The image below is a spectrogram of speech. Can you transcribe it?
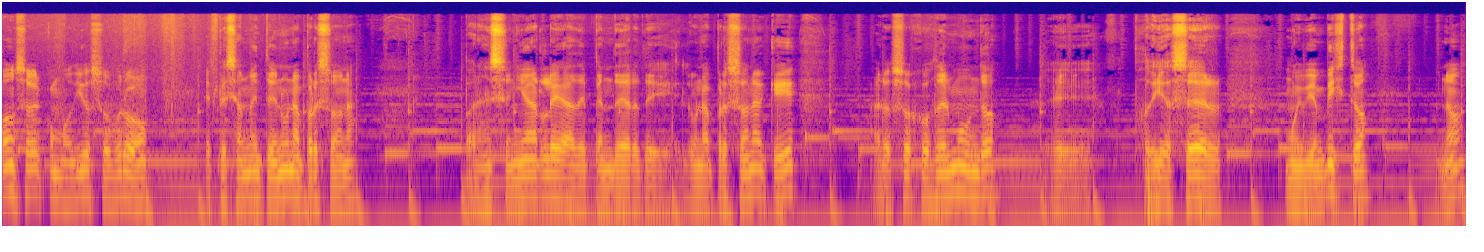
vamos a ver cómo Dios obró especialmente en una persona, para enseñarle a depender de una persona que a los ojos del mundo eh, podía ser muy bien visto, ¿no?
